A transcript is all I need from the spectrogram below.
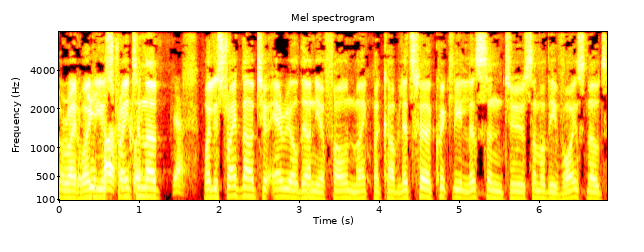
All right. While you straighten out, yeah. while you straighten out your aerial there on your phone, Mike Makaab, let's uh, quickly listen to some of the voice notes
